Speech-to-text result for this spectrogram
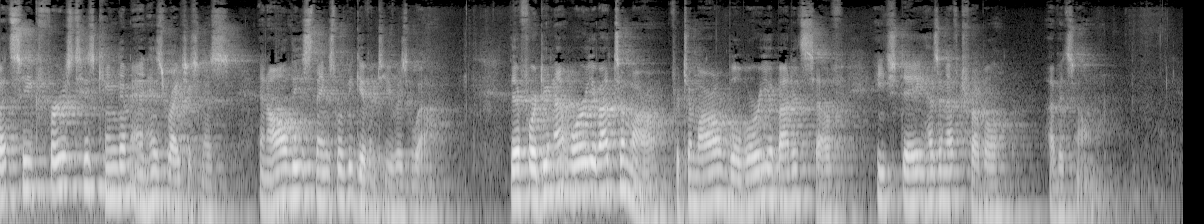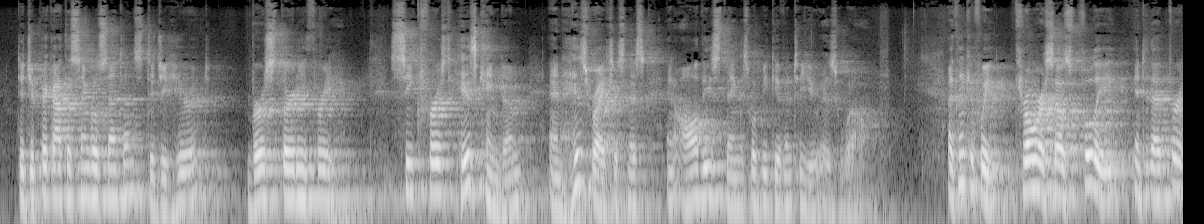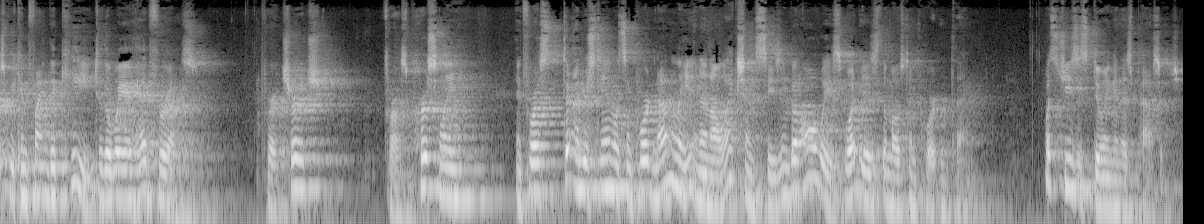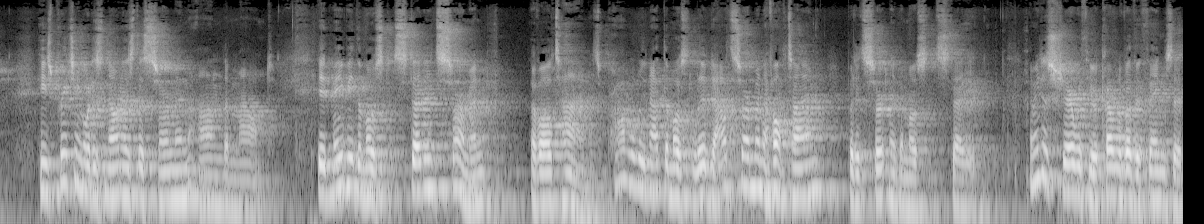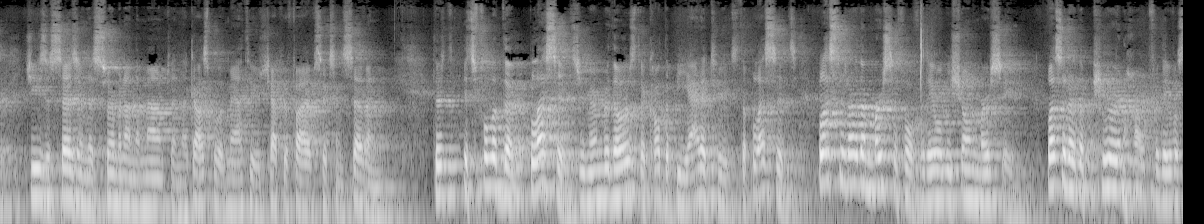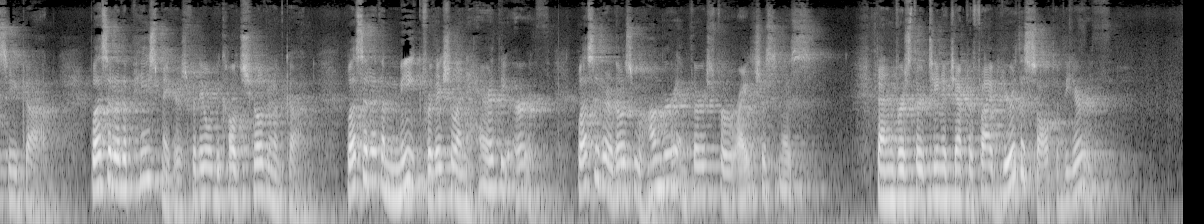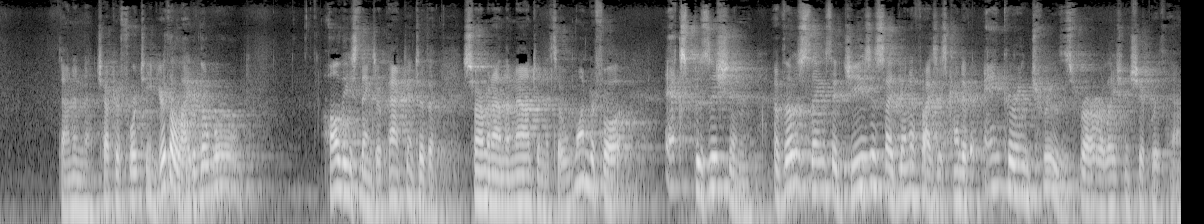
But seek first his kingdom and his righteousness, and all these things will be given to you as well. Therefore, do not worry about tomorrow, for tomorrow will worry about itself. Each day has enough trouble of its own. Did you pick out the single sentence? Did you hear it? Verse 33 Seek first his kingdom and his righteousness, and all these things will be given to you as well. I think if we throw ourselves fully into that verse, we can find the key to the way ahead for us, for our church, for us personally, and for us to understand what's important not only in an election season, but always what is the most important thing. What's Jesus doing in this passage? He's preaching what is known as the Sermon on the Mount. It may be the most studied sermon of all time. It's probably not the most lived out sermon of all time but it's certainly the most studied. Let me just share with you a couple of other things that Jesus says in this Sermon on the Mount in the Gospel of Matthew, chapter 5, 6, and 7. it's full of the blesseds. You remember those? They're called the Beatitudes, the blesseds. Blessed are the merciful, for they will be shown mercy. Blessed are the pure in heart, for they will see God. Blessed are the peacemakers, for they will be called children of God. Blessed are the meek, for they shall inherit the earth. Blessed are those who hunger and thirst for righteousness Down in verse 13 of chapter 5, you're the salt of the earth. Down in chapter 14, you're the light of the world. All these things are packed into the Sermon on the Mount, and it's a wonderful exposition of those things that Jesus identifies as kind of anchoring truths for our relationship with Him.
